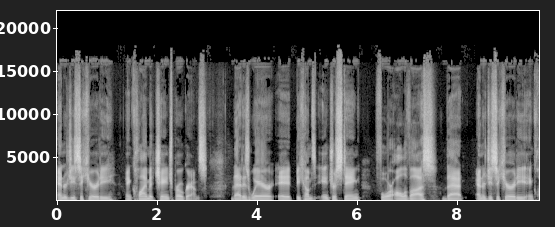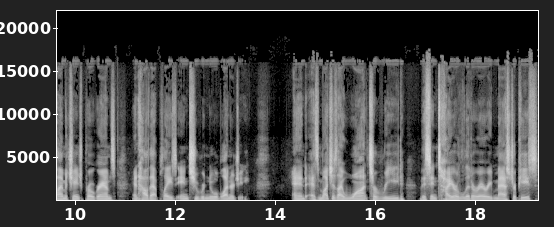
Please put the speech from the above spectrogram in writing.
energy security, and climate change programs. That is where it becomes interesting for all of us that energy security and climate change programs and how that plays into renewable energy. And as much as I want to read this entire literary masterpiece,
